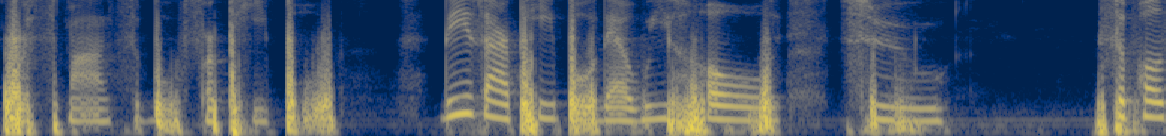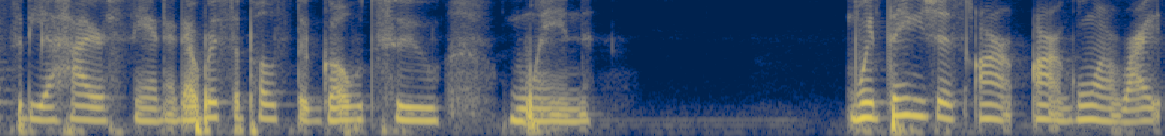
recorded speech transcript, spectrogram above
responsible for people. These are people that we hold to supposed to be a higher standard that we're supposed to go to when when things just aren't aren't going right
